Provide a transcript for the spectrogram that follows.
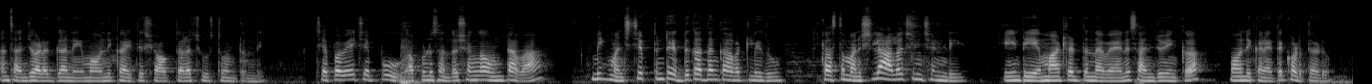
అని సంజు అడగగానే మౌనిక అయితే షాక్తో అలా చూస్తూ ఉంటుంది. చెప్పవే చెప్పు అప్పుడు నువ్వు సంతోషంగా ఉంటావా? మీకు మంచి చెప్తుంటే ఎందుకు అర్థం కావట్లేదు? కాస్త మనిషిలా ఆలోచించండి. ఏంటి ఏం మాట్లాడుతున్నావే అని సంజు ఇంకా మౌనికనైతే కొడతాడు.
